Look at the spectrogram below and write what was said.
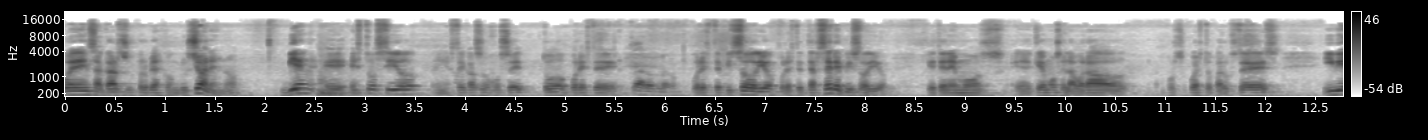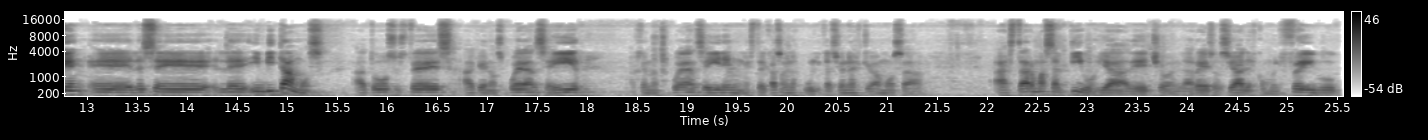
pueden sacar sus propias conclusiones, ¿no? Bien, eh, esto ha sido, en este caso José, todo por este, Claro, claro. por este episodio, por este tercer episodio que tenemos, eh, que hemos elaborado, por supuesto, para ustedes. Y bien, eh, les eh, le invitamos a todos ustedes a que nos puedan seguir, a que nos puedan seguir en este caso en las publicaciones que vamos a, a estar más activos ya, de hecho, en las redes sociales como el Facebook.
